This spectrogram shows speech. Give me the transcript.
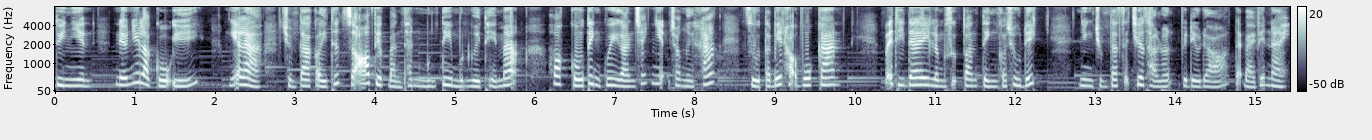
Tuy nhiên, nếu như là cố ý, nghĩa là chúng ta có ý thức rõ việc bản thân muốn tìm một người thế mạng hoặc cố tình quy gắn trách nhiệm cho người khác dù ta biết họ vô can vậy thì đây là một sự toàn tính có chủ đích, nhưng chúng ta sẽ chưa thảo luận về điều đó tại bài viết này.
